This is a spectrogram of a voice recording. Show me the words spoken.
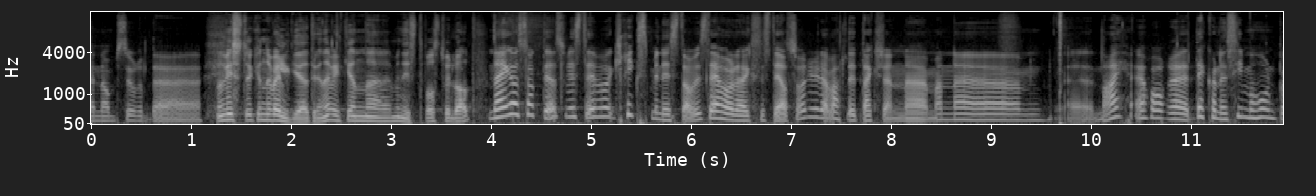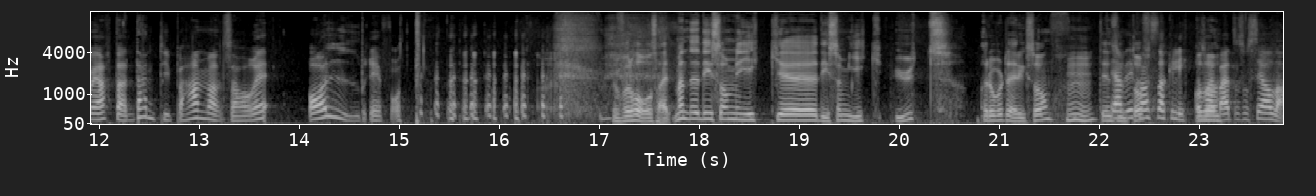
en absurd eh, Men hvis du kunne velge, Trine, hvilken eh, ministerpost ville du hatt? Nei, jeg har sagt det. Så hvis jeg var krigsminister, hvis det hadde eksistert, så hadde det vært litt action. eh, Men eh, eh, nei, jeg har, eh, det kan jeg si med hånden på hjertet. Den type henvendelser har jeg aldri fått. Vi får holde oss her. Men eh, de som gikk, eh, de som gikk ut Robert Eriksson, Mm. Tine ja, Vi kan snakke litt om Altså, arbeid og sosial, da.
